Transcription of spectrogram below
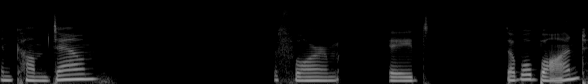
and come down to form a double bond,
